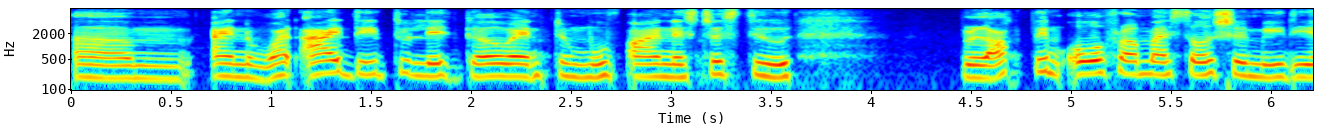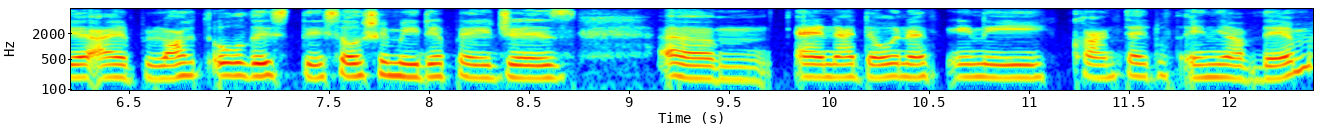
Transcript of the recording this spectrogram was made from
Um, and what I did to let go and to move on is just to block them all from my social media. I blocked all this their social media pages, um, and I don't have any contact with any of them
